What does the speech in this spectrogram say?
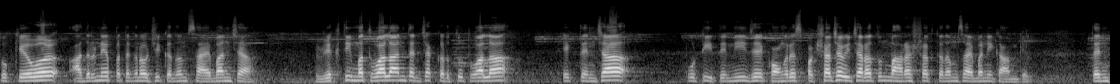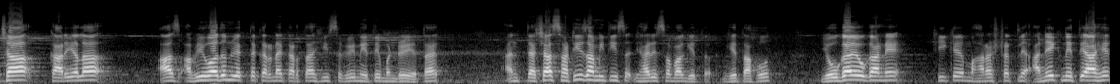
तो केवळ आदरणीय पतंगरावजी कदम साहेबांच्या व्यक्तिमत्वाला आणि त्यांच्या कर्तृत्वाला एक त्यांच्या पोटी त्यांनी जे काँग्रेस पक्षाच्या विचारातून महाराष्ट्रात कदम साहेबांनी काम केलं. त्यांच्या कार्याला आज अभिवादन व्यक्त करण्याकरता ही सगळी नेते मंडळी येत आहेत. आणि त्याच्यासाठीच आम्ही ती स- जाहीर सभा घेत घेत आहोत. योगायोगाने ठीक आहे महाराष्ट्रातले अनेक नेते आहेत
